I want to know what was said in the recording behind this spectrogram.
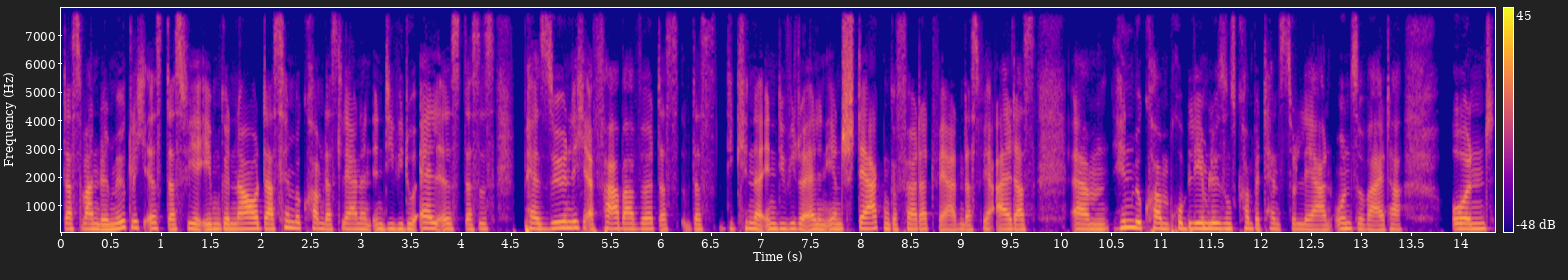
dass Wandel möglich ist, dass wir eben genau das hinbekommen, dass Lernen individuell ist, dass es persönlich erfahrbar wird, dass, dass die Kinder individuell in ihren Stärken gefördert werden, dass wir all das ähm, hinbekommen, Problemlösungskompetenz zu lernen und so weiter. Und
